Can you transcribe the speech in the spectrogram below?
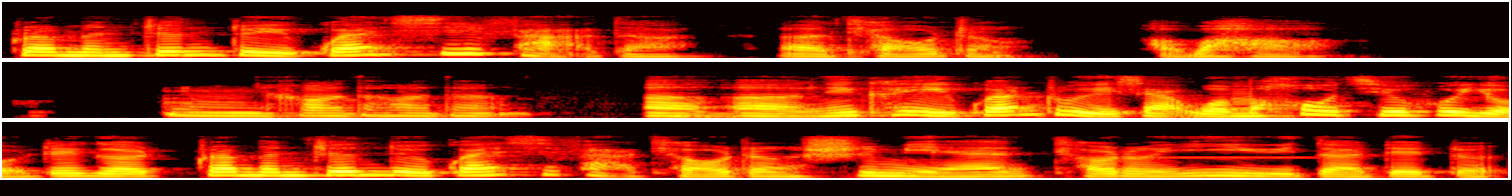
专门针对关系法的呃调整，好不好？嗯，好的好的。嗯嗯，您可以关注一下，我们后期会有这个专门针对关系法调整失眠、调整抑郁的这个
